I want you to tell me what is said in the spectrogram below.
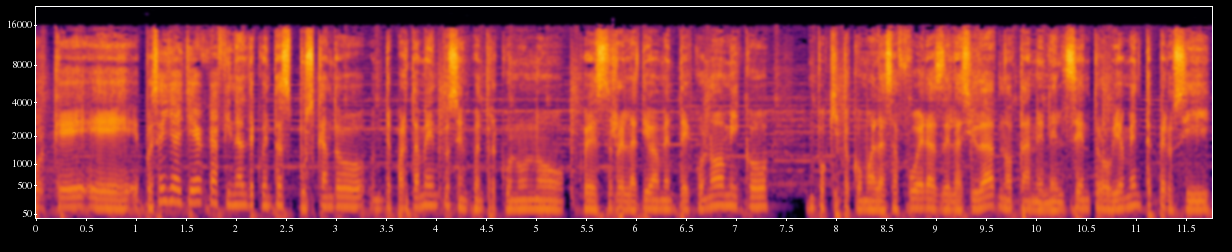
porque eh, pues ella llega a final de cuentas buscando un departamento, se encuentra con uno que relativamente económico, un poquito como a las afueras de la ciudad, no tan en el centro obviamente, pero sí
